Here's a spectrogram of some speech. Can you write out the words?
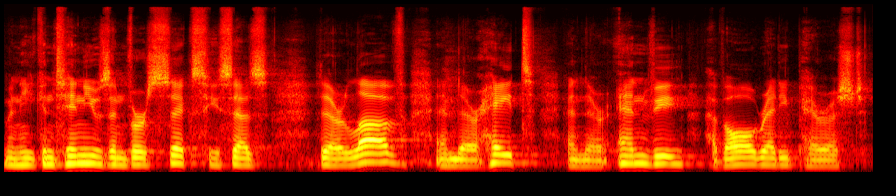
When he continues in verse 6, he says, Their love and their hate and their envy have already perished,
